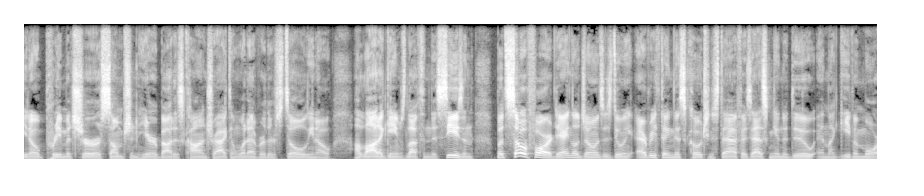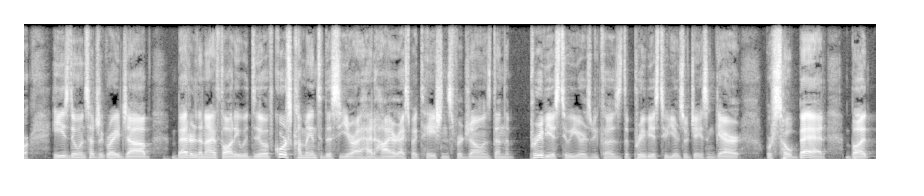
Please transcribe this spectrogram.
you know premature assumption here about his contract and whatever. There's still you know a lot of games left in this season, but so far Daniel Jones is doing everything this coaching staff is asking him to do, and like even more. He's doing such a great job, better than I thought he would do. Of course, coming into this year, I had higher expectations for Jones than the previous two years because the previous two years with Jason Garrett were so bad. But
